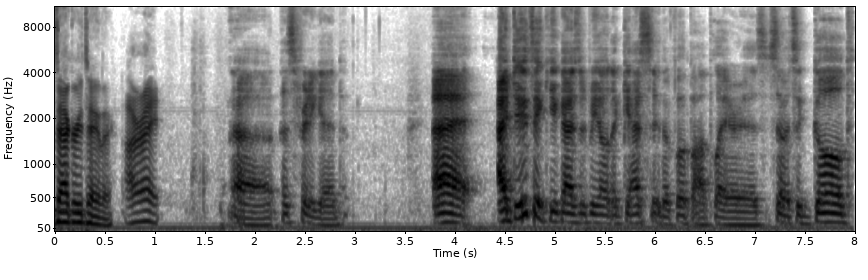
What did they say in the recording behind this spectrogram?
Zachary Taylor. All right. Uh, that's pretty good. Uh, I do think you guys would be able to guess who the football player is. So it's a gold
